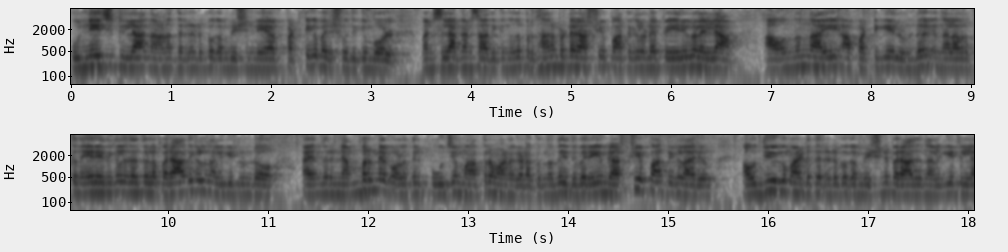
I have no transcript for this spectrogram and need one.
ഉന്നയിച്ചിട്ടില്ല എന്നാണ് തെരഞ്ഞെടുപ്പ് കമ്മീഷന്റെ പട്ടിക പരിശോധിക്കുമ്പോൾ മനസ്സിലാക്കാൻ സാധിക്കുന്നത്. പ്രധാനപ്പെട്ട രാഷ്ട്രീയ പാർട്ടികളുടെ പേരുകളെല്ലാം ആ ഒന്നൊന്നായി ആ പട്ടികയിലുണ്ട്. എന്നാൽ അവർക്ക് നേരെ ഏതെങ്കിലും തരത്തിലുള്ള പരാതികൾ നൽകിയിട്ടുണ്ടോ എന്നൊരു നമ്പറിന്റെ കോളത്തിൽ പൂജ്യം മാത്രമാണ് കിടക്കുന്നത്. ഇതുവരെയും രാഷ്ട്രീയ പാർട്ടികൾ ആരും ഔദ്യോഗികമായിട്ട് തെരഞ്ഞെടുപ്പ് കമ്മീഷന് പരാതി നൽകിയിട്ടില്ല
